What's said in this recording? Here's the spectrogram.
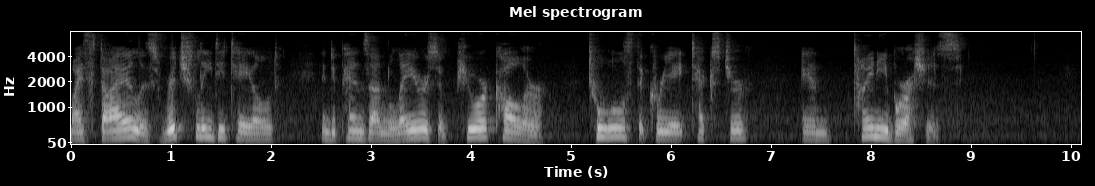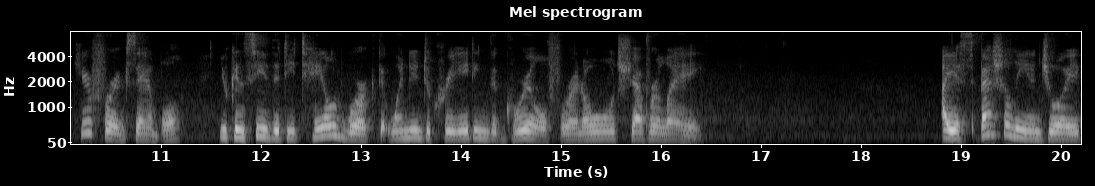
My style is richly detailed and depends on layers of pure color, tools that create texture, and tiny brushes. Here, for example, you can see the detailed work that went into creating the grille for an old Chevrolet. I especially enjoy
